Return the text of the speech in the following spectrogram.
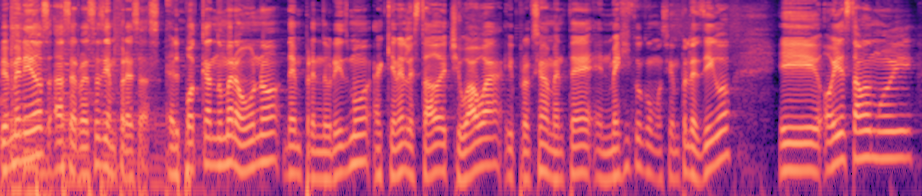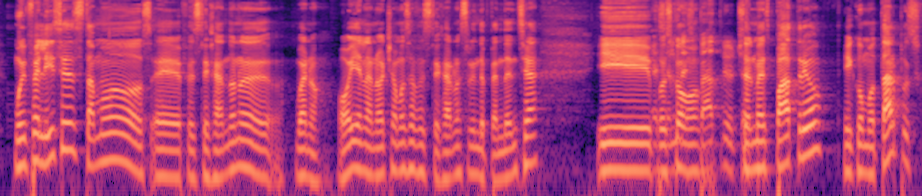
Bienvenidos a Cervezas y Empresas, el podcast número uno de emprendedurismo aquí en el estado de Chihuahua y próximamente en México, como siempre les digo. Y hoy estamos muy, muy felices, estamos eh, festejando, bueno, hoy en la noche vamos a festejar nuestra independencia. Y pues el como mes patrio, es el mes patrio y como tal, pues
